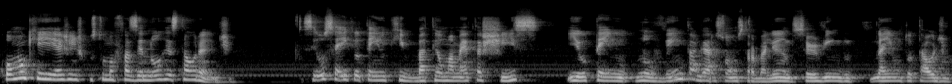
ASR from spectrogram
Como que a gente costuma fazer no restaurante? Se eu sei que eu tenho que bater uma meta X e eu tenho 90 garçons trabalhando, servindo daí um total de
